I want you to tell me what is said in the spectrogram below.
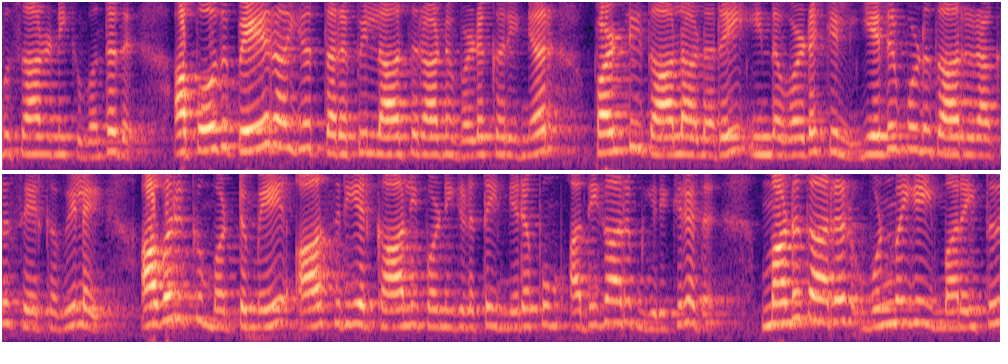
விசாரணைக்கு வந்தது. அப்போது பேராயர் தரப்பில் ஆஜரான வழக்கறிஞர் பள்ளி தாளாளரை இந்த வழக்கில் எதிர்மனுதாரராக சேர்க்கவில்லை. அவருக்கு மட்டுமே ஆசிரியர் காலி பணியிடத்தை நிரப்பும் அதிகாரம் இருக்கிறது. மனுதாரர் உண்மையை மறைத்து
